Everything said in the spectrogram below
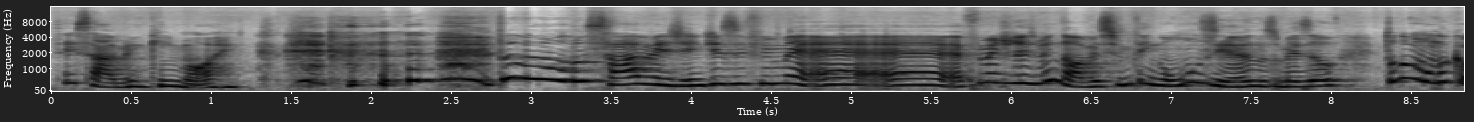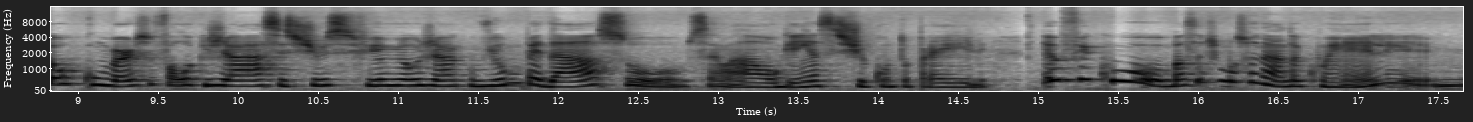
Vocês sabem quem morre. Todo mundo sabe, gente. Esse filme é, é, é filme de 2009. Esse filme tem 11 anos, mas eu todo mundo que eu converso falou que já assistiu esse filme ou já viu um pedaço, sei lá, alguém assistiu contou para ele. Eu fico bastante emocionada com ele.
